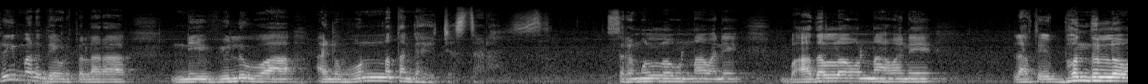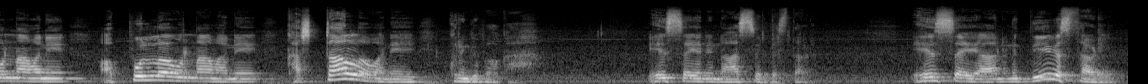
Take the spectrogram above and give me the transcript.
ప్రియమైన దేవుడు పిల్లరా నీ విలువ ఆయన ఉన్నతంగా ఇచ్చేస్తాడు. శ్రమల్లో ఉన్నామని బాధల్లో ఉన్నామని లేకపోతే ఇబ్బందుల్లో ఉన్నామని అప్పుల్లో ఉన్నామని కష్టాల్లో అని కృంగిపోక. ఏసయ్య నిన్ను ఆశీర్దిస్తాడు ఏసయ్య నిన్ను దీవిస్తాడు.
